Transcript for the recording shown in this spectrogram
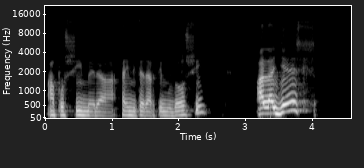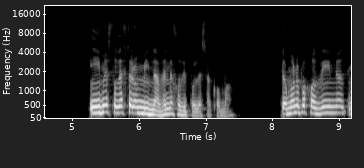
από σήμερα θα είναι η τέταρτη μου δόση. Αλλαγές είμαι στο δεύτερο μήνα, δεν έχω δει πολλές ακόμα. Το μόνο που έχω δει είναι ότι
